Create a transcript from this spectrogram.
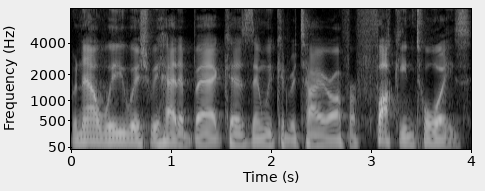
But now we wish we had it back because then we could retire off our fucking toys.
